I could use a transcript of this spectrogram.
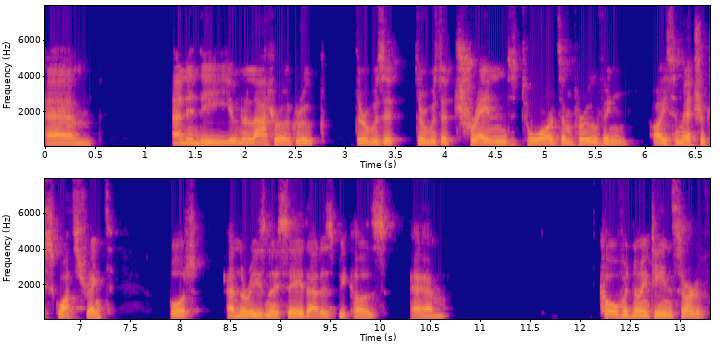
um, and in the unilateral group, there was a there was a trend towards improving isometric squat strength. But and the reason I say that is because um, COVID nineteen sort of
